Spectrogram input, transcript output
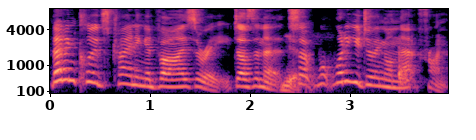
That includes training advisory, doesn't it? Yes. So, what are you doing on that front?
